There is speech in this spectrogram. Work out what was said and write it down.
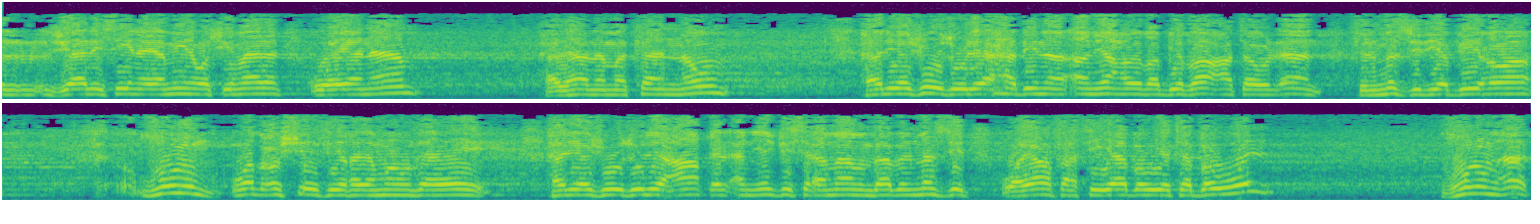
الجالسين يمينا وشمالا وينام؟ هل هذا مكان نوم؟ هل يجوز لأحدنا أن يعرض بضاعته الآن في المسجد يبيعها؟ ظلم وضع الشيء في غير موضعه. هل يجوز لعاقل أن يجلس أمام باب المسجد ويرفع ثيابه يتبول ظلم هذا.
